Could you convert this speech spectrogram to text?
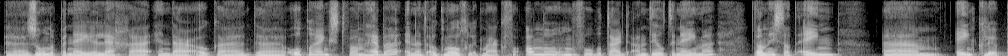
eh, zonnepanelen leggen en daar ook de opbrengst van hebben en het ook mogelijk maken voor anderen om bijvoorbeeld daar aan deel te nemen, dan is dat één, ehm, één club.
